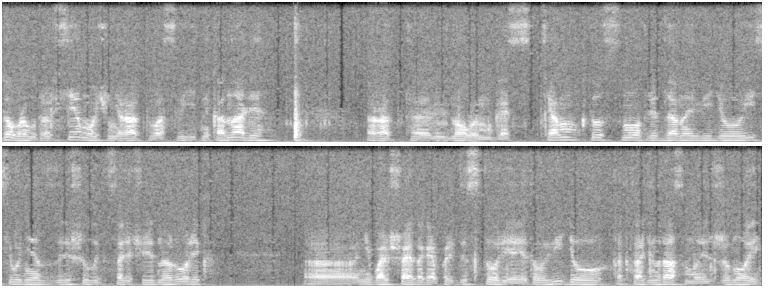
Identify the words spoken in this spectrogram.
Доброе утро всем, очень рад вас видеть на канале. Рад э, новым гостям, кто смотрит данное видео. И сегодня я решил записать очередной ролик. Э, небольшая такая предыстория этого видео. Как-то один раз мы с женой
